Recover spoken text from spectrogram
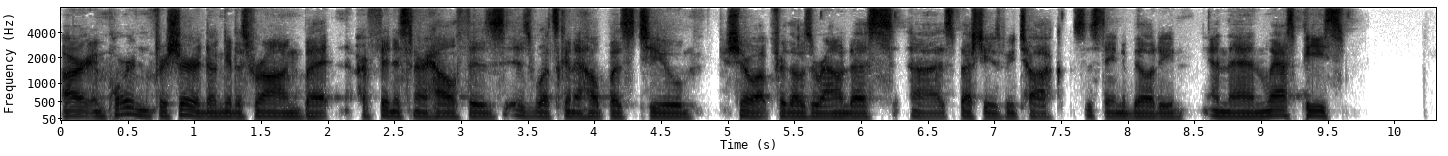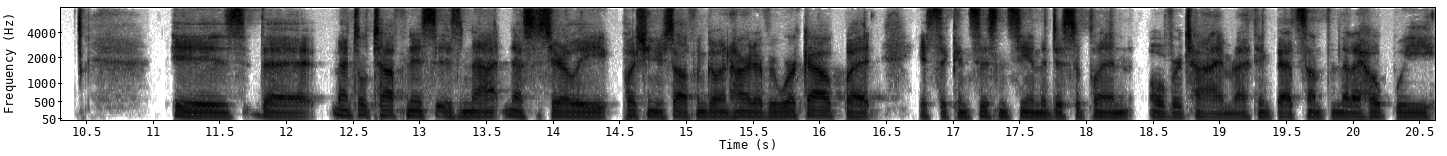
are important for sure. Don't get us wrong, but our fitness and our health is is what's going to help us to show up for those around us, uh, especially as we talk sustainability. And then last piece is the mental toughness is not necessarily pushing yourself and going hard every workout, but it's the consistency and the discipline over time. And I think that's something that I hope we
